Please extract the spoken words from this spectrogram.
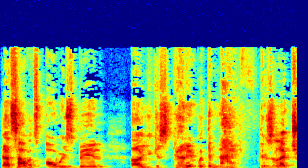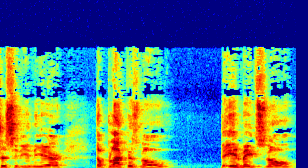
That's how it's always been. Uh, you just cut it with the knife. There's electricity in the air. The blockers know. The inmates know.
